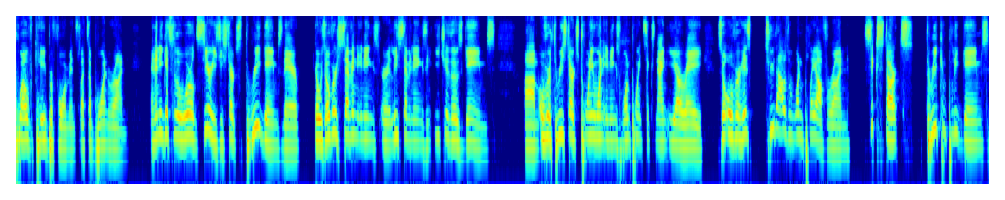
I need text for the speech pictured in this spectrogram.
12k performance lets up one run and then he gets to the World Series. He starts three games there, goes over seven innings or at least seven innings in each of those games. Um, over three starts, 21 innings, 1.69 ERA. So over his 2001 playoff run, six starts, three complete games,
